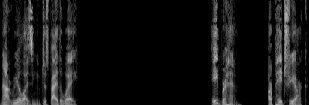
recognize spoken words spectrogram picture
Not realizing, just by the way, Abraham our patriarch,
